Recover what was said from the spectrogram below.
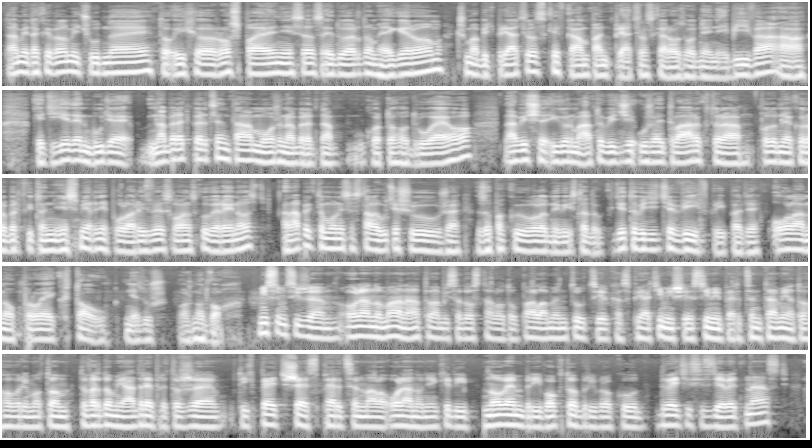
Tam je také veľmi čudné to ich rozpájanie sa s Eduardom Hegerom, čo má byť priateľské, v kampaň priateľská rozhodne nebýva a keď jeden bude naberať percentá, môže naberať na úkor toho druhého. Navyše Igor Matovič je už aj tvár, ktorá podobne ako Robert Fico nesmierne polarizuje slovenskú verejnosť a napriek tomu oni sa stále utešujú, že zopakujú volebný výsledok. Kde to vidíte vy v prípade Olano projektov, dnes už možno dvoch? Myslím si, že Oľano má na to, aby sa dostalo do parlamentu cirka s 5-6 percentami a to hovorím o tom tvrdom jadre, pretože tých 5-6% malo Oľano niekedy v novembri, v oktobri v roku 2019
